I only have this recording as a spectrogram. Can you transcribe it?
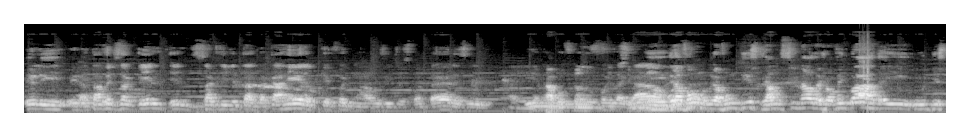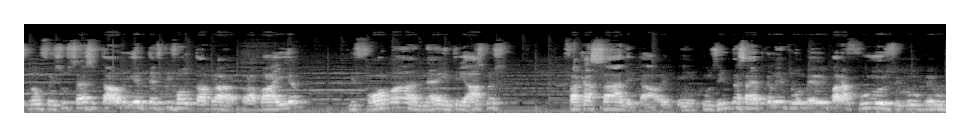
ele, Ele estava ele, ele desacreditado da carreira, porque foi com Raulzinho das Panteras e, E acabou não ficando. foi e legal. gravou, um- gravou um disco já no final da Jovem Guarda e, e o disco não fez sucesso e tal, e ele teve que voltar para a Bahia de forma, né, entre aspas, fracassada e tal. E, inclusive nessa época ele entrou meio em parafuso, ficou meio,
